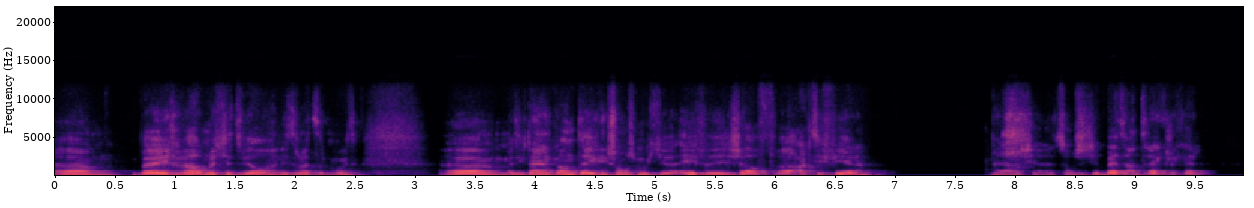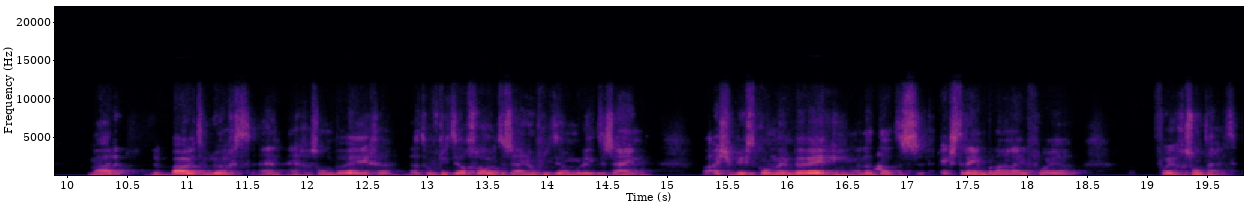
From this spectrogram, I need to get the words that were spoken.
Um, bewegen wel omdat je het wil en niet omdat het moet. Um, met die kleine kanttekening, soms moet je even jezelf uh, activeren. Ja, als je, soms is je bed aantrekkelijker. Maar de buitenlucht en, en gezond bewegen, dat hoeft niet heel groot te zijn, hoeft niet heel moeilijk te zijn. Maar alsjeblieft, kom in beweging. Want dat, dat is extreem belangrijk voor je voor je gezondheid.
